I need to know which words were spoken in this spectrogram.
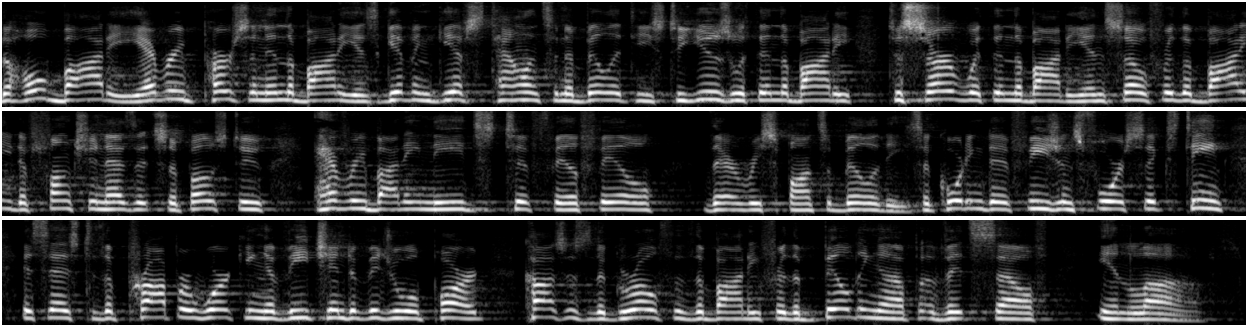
The whole body, every person in the body is given gifts, talents, and abilities to use within the body, to serve within the body. And so, for the body to function as it's supposed to, everybody needs to fulfill their responsibilities. According to Ephesians 4:16, it says to the proper working of each individual part causes the growth of the body for the building up of itself in love.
